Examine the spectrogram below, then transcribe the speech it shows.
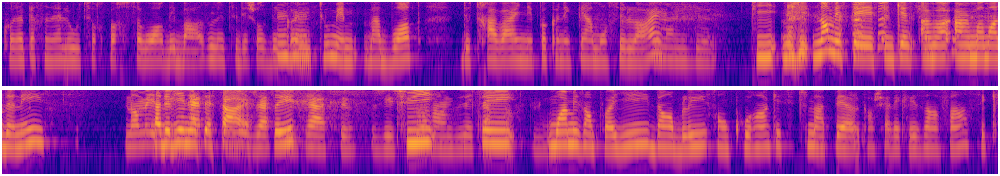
courriel personnelle où tu vas recevoir des bases, là, des choses d'école mhm. et tout, mais ma boîte de travail n'est pas connectée à mon cellulaire. C'est mon idole. Puis, mais non, mais c'était une question. À un moment donné, non, mais ça devient nécessaire. J'aspirais à ça. J'ai suis pas rendu avec la force, Moi, mes employés, d'emblée, sont courants que si tu m'appelles quand je suis avec les enfants, c'est que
